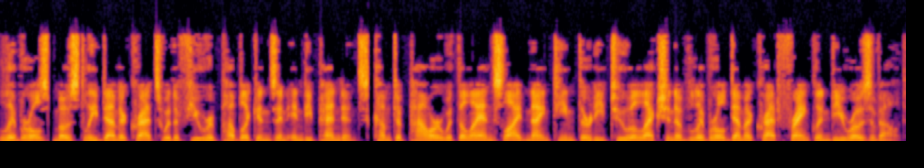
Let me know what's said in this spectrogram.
Liberals mostly Democrats with a few Republicans and independents come to power with the landslide 1932 election of Liberal Democrat Franklin D. Roosevelt.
